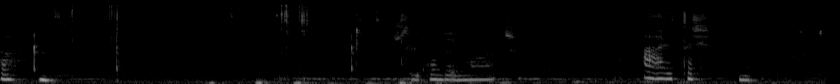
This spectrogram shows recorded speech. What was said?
Oh. Silikon da elma atıyor. Ağrıtır. Hı, çok sıktı.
